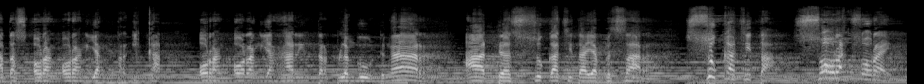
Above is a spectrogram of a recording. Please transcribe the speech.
atas orang-orang yang terikat, orang-orang yang hari ini terbelenggu. Dengar, ada sukacita yang besar, sukacita, sorak-sorai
